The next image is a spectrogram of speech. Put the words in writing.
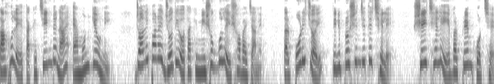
তাহলে তাকে চিনবে না এমন কেউ নেই। টলিপাড়ায় যদিও তাকে মিশুক বলেই সবাই জানে, তার পরিচয় তিনি প্রসেনজিতের ছেলে। সেই ছেলে এবার প্রেম করছে।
